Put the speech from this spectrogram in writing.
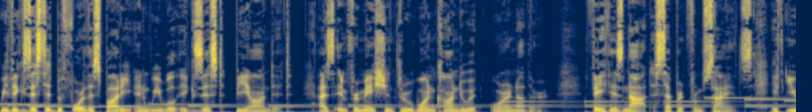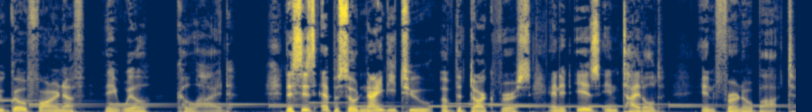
We've existed before this body and we will exist beyond it, as information through one conduit or another. Faith is not separate from science. If you go far enough, they will collide. This is episode 92 of The Dark Verse, and it is entitled Infernobot.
